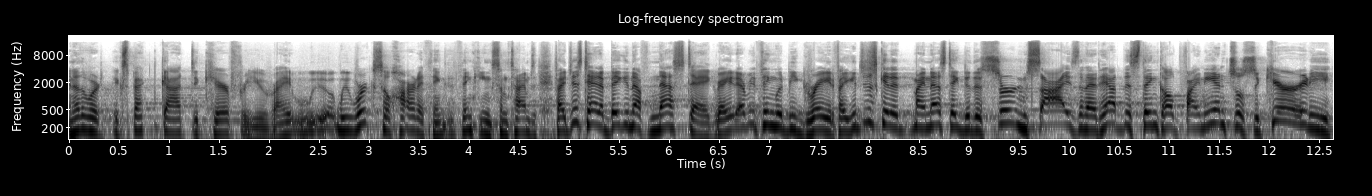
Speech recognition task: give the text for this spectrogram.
In other words, expect God to care for you, right? We, we, work so hard, I think, thinking sometimes if I just had a big enough nest egg, right, everything would be great. If I could just get a, my nest egg to this certain size, then I'd have this thing called financial security,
